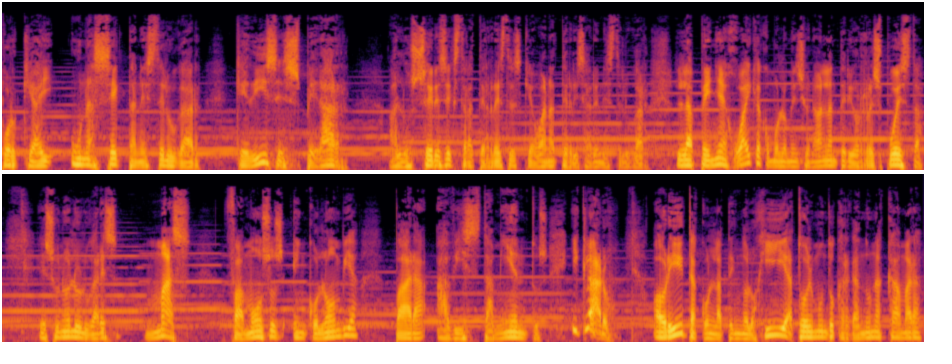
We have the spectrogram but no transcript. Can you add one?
porque hay una secta en este lugar que dice esperar a los seres extraterrestres que van a aterrizar en este lugar. La Peña de Huayca, como lo mencionaba en la anterior respuesta, es uno de los lugares más famosos en Colombia para avistamientos. Y claro, ahorita con la tecnología, todo el mundo cargando una cámara,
